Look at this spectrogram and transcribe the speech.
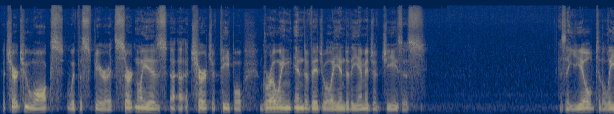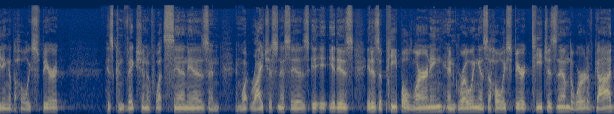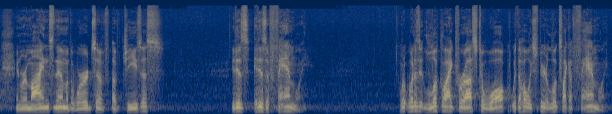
A church who walks with the Spirit certainly is a, a, church of people growing individually into the image of Jesus as they yield to the leading of the Holy Spirit, his conviction of what sin is and, and what righteousness is. It, it, it is. it is a people learning and growing as the Holy Spirit teaches them the Word of God and reminds them of the words of, of Jesus. It is, it is a family. What, does it look like for us to walk with the Holy Spirit? It looks like a family.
